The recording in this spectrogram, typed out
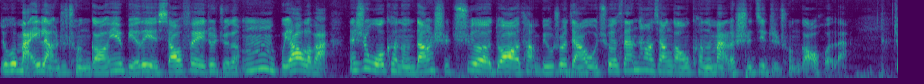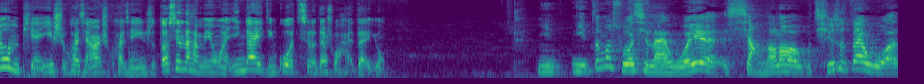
就会买一两支唇膏，因为别的也消费，就觉得嗯不要了吧。但是我可能当时去了多少趟，比如说假如我去了三趟香港，我可能买了十几支唇膏回来，就很便宜，十块钱二十块钱一支，到现在还没用完，应该已经过期了，但是我还在用。你你这么说起来，我也想到了，其实在我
